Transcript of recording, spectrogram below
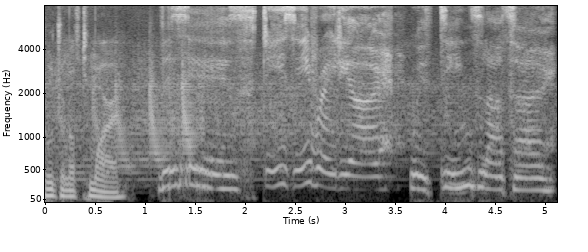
Children of Tomorrow. This is DZ Radio with Dean Zlato.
